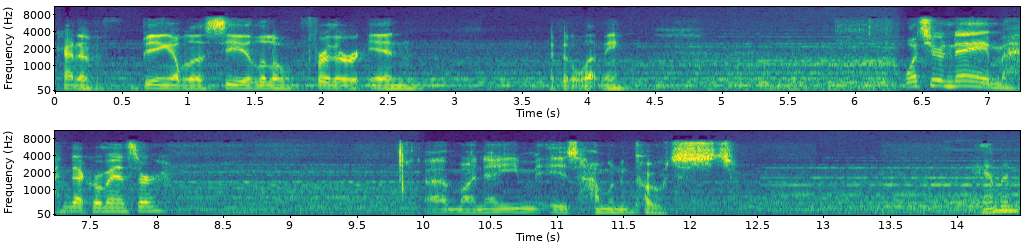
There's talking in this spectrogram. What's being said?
kind of being able to see a little further in, if it'll let me. What's your name, Necromancer? Uh, my name is Hammond Coast. Hammond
